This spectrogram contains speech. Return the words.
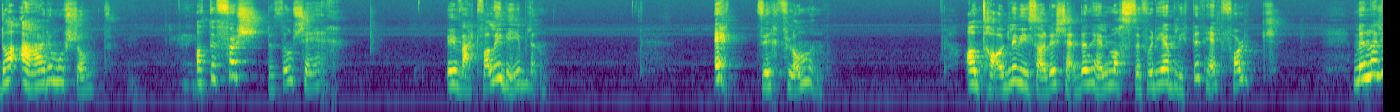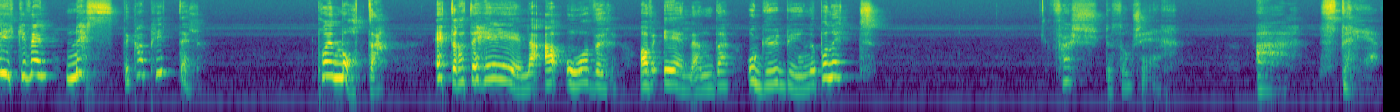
Da er det morsomt at det første som skjer, i hvert fall i Bibelen, etter flommen Antageligvis har det skjedd en hel masse, for de har blitt et helt folk. Men allikevel neste kapittel, på en måte, etter at det hele er over av elende, og Gud begynner på nytt. første som skjer, er strev.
